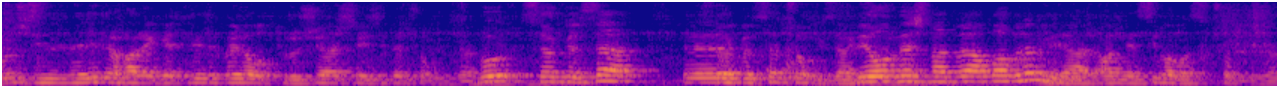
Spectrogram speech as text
kuş. Cilvelidir, hareketlidir. Böyle oturuşu her şeysi de çok güzel. Bu sökülse e, sökülse çok güzel. bir 15 metre yapabilir mi? Yani annesi babası çok güzel.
